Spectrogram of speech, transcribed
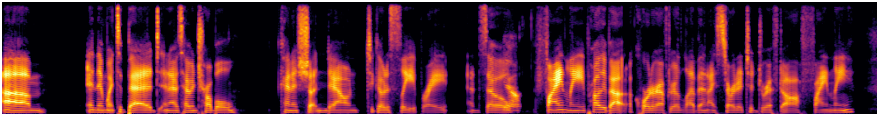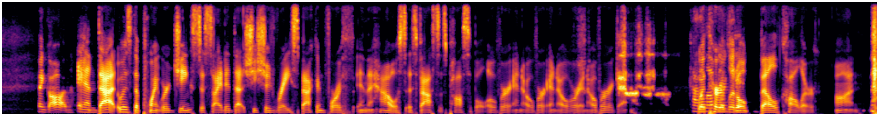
um, and then went to bed. And I was having trouble kind of shutting down to go to sleep, right? And so Yeah. Finally, probably about a quarter after 11, I started to drift off finally. Thank God. And that was the point where Jinx decided that she should race back and forth in the house as fast as possible over and over and over and over again Gotta with her little kid. bell collar on.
